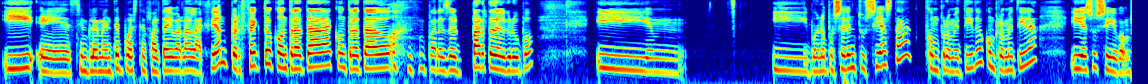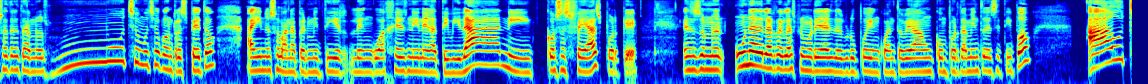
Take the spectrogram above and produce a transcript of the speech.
y eh, simplemente pues te falta llevarla a la acción. Perfecto, contratada, contratado para ser parte del grupo. Y, mm, y bueno, pues ser entusiasta, comprometido, comprometida y eso sí, vamos a tratarnos mucho, mucho con respeto. Ahí no se van a permitir lenguajes ni negatividad ni cosas feas porque esa es una, una de las reglas primordiales del grupo y en cuanto vea un comportamiento de ese tipo, out,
